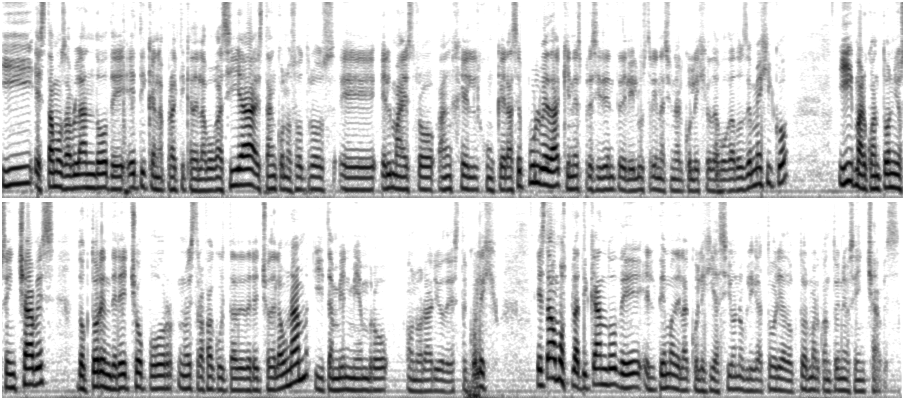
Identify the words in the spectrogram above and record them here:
y estamos hablando de ética en la práctica de la abogacía. Están con nosotros eh, el maestro Ángel Junquera Sepúlveda, quien es presidente del Ilustre y Nacional Colegio de Abogados de México y Marco Antonio Sein Chávez, doctor en Derecho por nuestra Facultad de Derecho de la UNAM y también miembro honorario de este colegio. Estábamos platicando del tema de la colegiación obligatoria, doctor Marco Antonio Sein Chávez.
